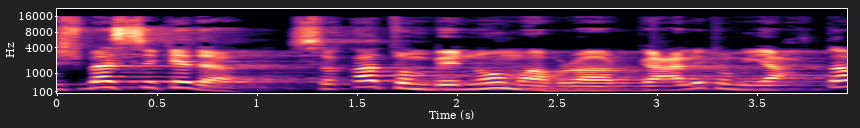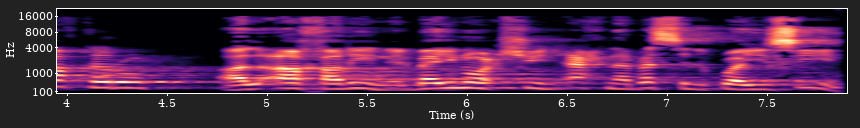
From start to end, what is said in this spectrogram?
مش بس كده ثقتهم بأنهم أبرار جعلتهم يحتقروا الآخرين الباقيين وحشين إحنا بس الكويسين.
